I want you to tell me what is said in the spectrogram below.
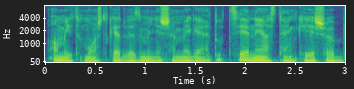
amit most kedvezményesen még el tudsz érni, aztán később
